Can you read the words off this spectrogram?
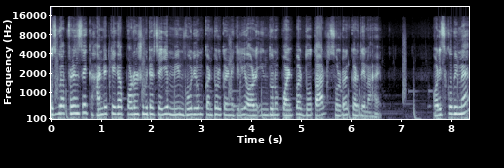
उसके बाद फ्रेंड्स, एक 100 के का पोटेंशियोमीटर चाहिए, मेन वॉल्यूम कंट्रोल करने के लिए, और इन दोनों पॉइंट पर दो तार सोल्डर कर देना है। और इसको भी मैं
